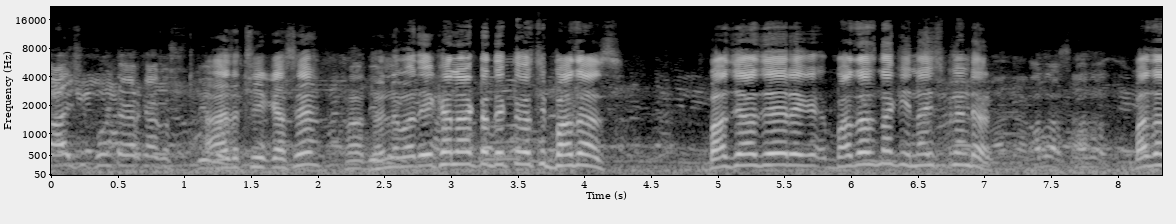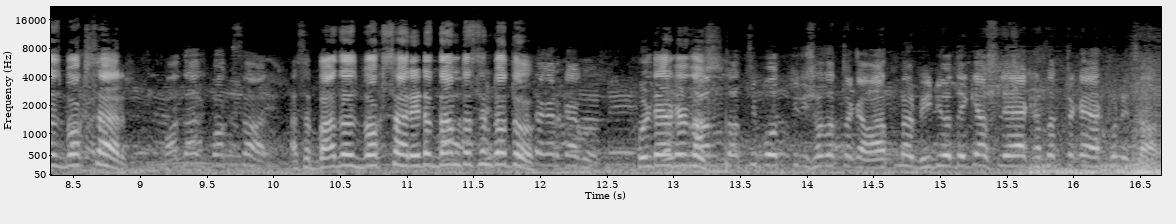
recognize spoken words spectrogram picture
22 ফুল টাকার কাগজ আচ্ছা ঠিক আছে। হ্যাঁ। ধন্যবাদ। এখানে একটা দেখতে পাচ্ছি বাজাজ। বাজাজের বাজাজ নাকি? না Splendor? Bajaj, Boxer. Bajaj Boxer, আচ্ছা বাজাজ বক্সার এটার দাম চাচ্ছেন কত? ফুল টাকার কাগজ। ফুল টাকার কাগজ? চাচ্ছি 32,000 টাকা। আপনার ভিডিও দেখে আসলে এক হাজার টাকা এখনই চান।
